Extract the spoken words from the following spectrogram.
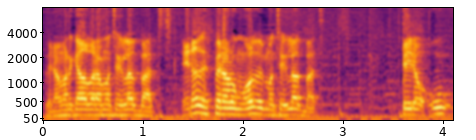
Pero ha marcado para Mönchengladbach. Era de esperar un gol del Mönchengladbach. Pero uh,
